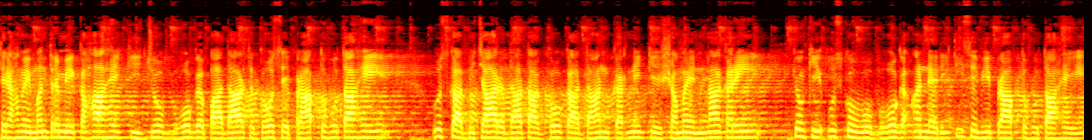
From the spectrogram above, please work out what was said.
तेरहवें मंत्र में कहा है कि जो भोग पदार्थ गौ से प्राप्त होता है, उसका विचार दाता गौ का दान करने के समय न करें, क्योंकि उसको वो भोग अन्य रीति से भी प्राप्त होता है।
